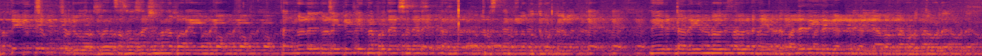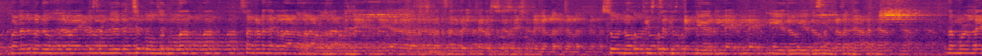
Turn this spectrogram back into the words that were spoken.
പ്രത്യേകിച്ചും ഒരു റെസിഡൻസ് അസോസിയേഷൻ എന്ന് പറയുമ്പോൾ തങ്ങൾ ജീവിക്കുന്ന പ്രദേശത്തെ തങ്ങൾ പ്രശ്നങ്ങൾ ബുദ്ധിമുട്ടുകളൊക്കെ നേരിട്ടറിയുന്ന ഒരു സംഘടനയുണ്ട്. പല രീതികളിൽ ജില്ലാ ഭരണകൂടത്തോട് വളരെ മനോഹരമായിട്ട് സഹകരിച്ചു പോകുന്ന സംഘടനകളാണ് നമ്മുടെ നാട്ടിലെ റെസിഡൻസ് ആൻഡ് വെൽഫെയർ അസോസിയേഷനുകൾ സോ നോർത്ത് ഈസ്റ്റ് കണ്ടിയൂരിലെ ഈ ഒരു സംഘടന നമ്മളുടെ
